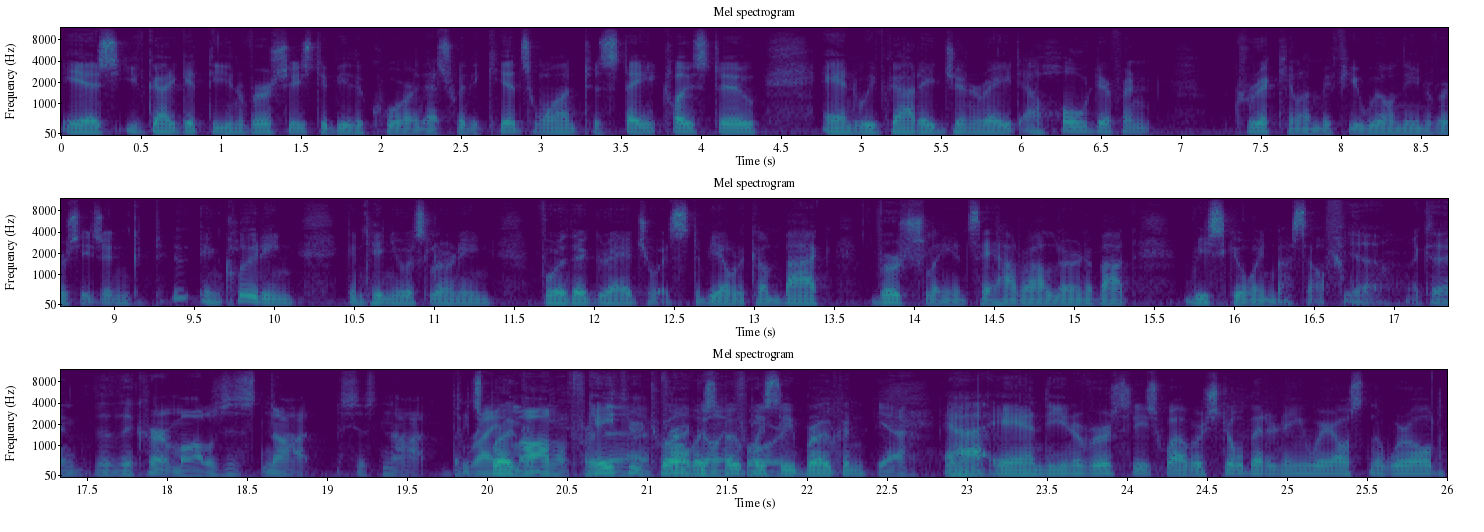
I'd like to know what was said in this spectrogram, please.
is you've got to get the universities to be the core. That's where the kids want to stay close to and we've got to generate a whole different curriculum, if you will, in the universities, including continuous learning for their graduates to be able to come back virtually and say, how do I learn about reskilling myself? Yeah, I think the, the current model is just not, it's just not the it's right broken. model for K the, through 12 is hopelessly forward. broken. Yeah, Uh, yeah. and the universities, while we're still better than anywhere else in the world,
